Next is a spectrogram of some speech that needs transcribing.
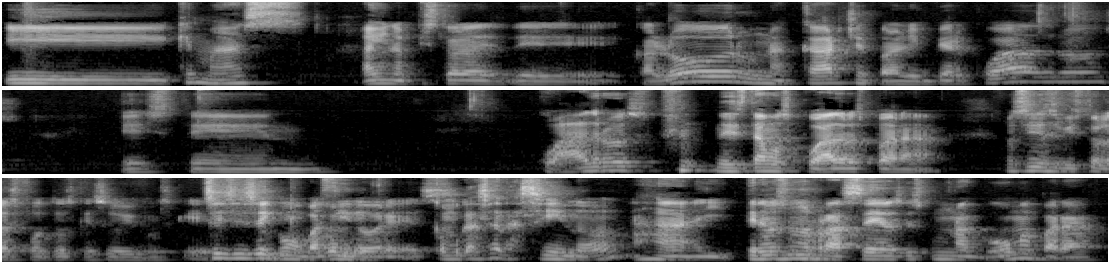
¿Y qué más? Hay una pistola de, de calor, una Karcher para limpiar cuadros, este, cuadros. Necesitamos cuadros para... No sé si has visto las fotos que subimos, que Sí, sí, sí. como bastidores. Como, que hacen así, ¿no? Ajá, y tenemos unos raseros que es como una goma para,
